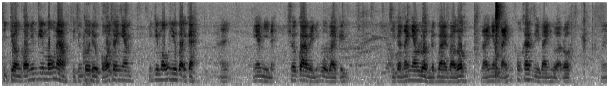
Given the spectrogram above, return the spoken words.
thị trường có những cái mẫu nào thì chúng tôi đều có cho anh em những cái mẫu như vậy cả Đấy. anh em nhìn này sơ qua về những bộ bài kính chỉ cần anh em luồn được bài vào thôi là anh em đánh không khác gì bài ngửa rồi Đấy.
